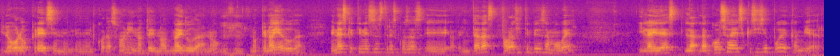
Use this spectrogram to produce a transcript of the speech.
y luego lo crees en el, en el corazón y no, te, no, no hay duda, ¿no? Ujú. No, que no haya duda. Y una vez que tienes esas tres cosas eh, orientadas, ahora sí te empiezas a mover. Y la idea es, la, la cosa es que sí se puede cambiar.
